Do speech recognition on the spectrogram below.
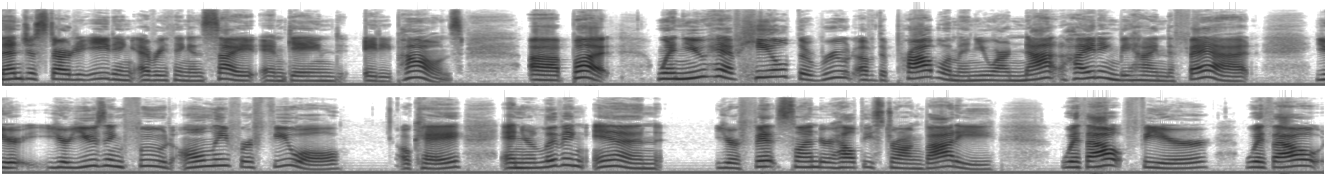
then just started eating everything in sight and gained 80 pounds. Uh, but when you have healed the root of the problem and you are not hiding behind the fat, you're you're using food only for fuel, okay? And you're living in your fit, slender, healthy, strong body without fear, without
